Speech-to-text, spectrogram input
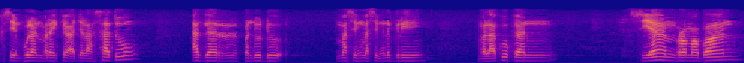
kesimpulan mereka adalah satu agar penduduk masing-masing negeri melakukan siam Ramadan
